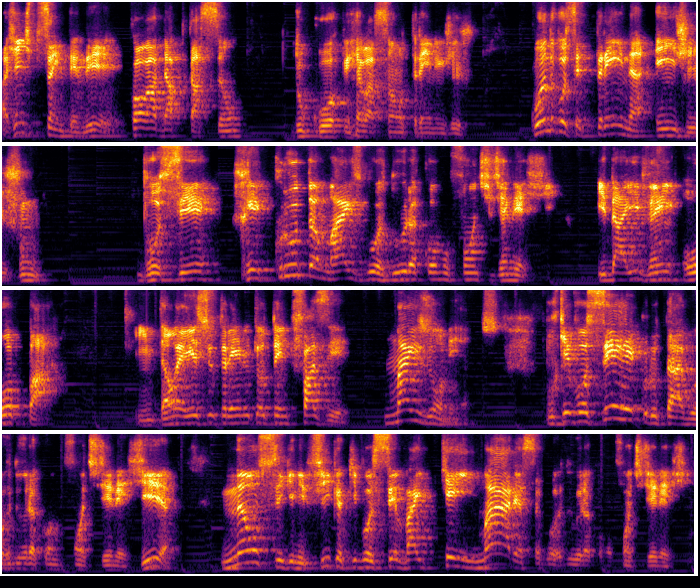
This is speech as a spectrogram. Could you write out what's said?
A gente precisa entender qual a adaptação do corpo em relação ao treino em jejum. Quando você treina em jejum, você recruta mais gordura como fonte de energia. E daí vem, opa, então é esse o treino que eu tenho que fazer. Mais ou menos. Porque você recrutar a gordura como fonte de energia não significa que você vai queimar essa gordura como fonte de energia.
